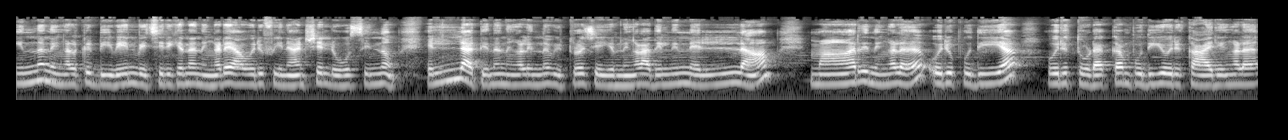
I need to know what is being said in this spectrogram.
ഇന്ന് നിങ്ങൾക്ക് ഡിവൈൻ വെച്ചിരിക്കുന്ന നിങ്ങളുടെ ആ ഒരു ഫിനാൻഷ്യൽ ലോസിൽ നിന്നും എല്ലാത്തിൽ നിന്നും നിങ്ങൾ ഇന്ന് വിഡ്രോ ചെയ്യും. നിങ്ങൾ അതിൽ നിന്നെല്ലാം മാറി നിങ്ങൾ ഒരു പുതിയ ഒരു തുടക്കം പുതിയ ഒരു കാര്യങ്ങൾ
